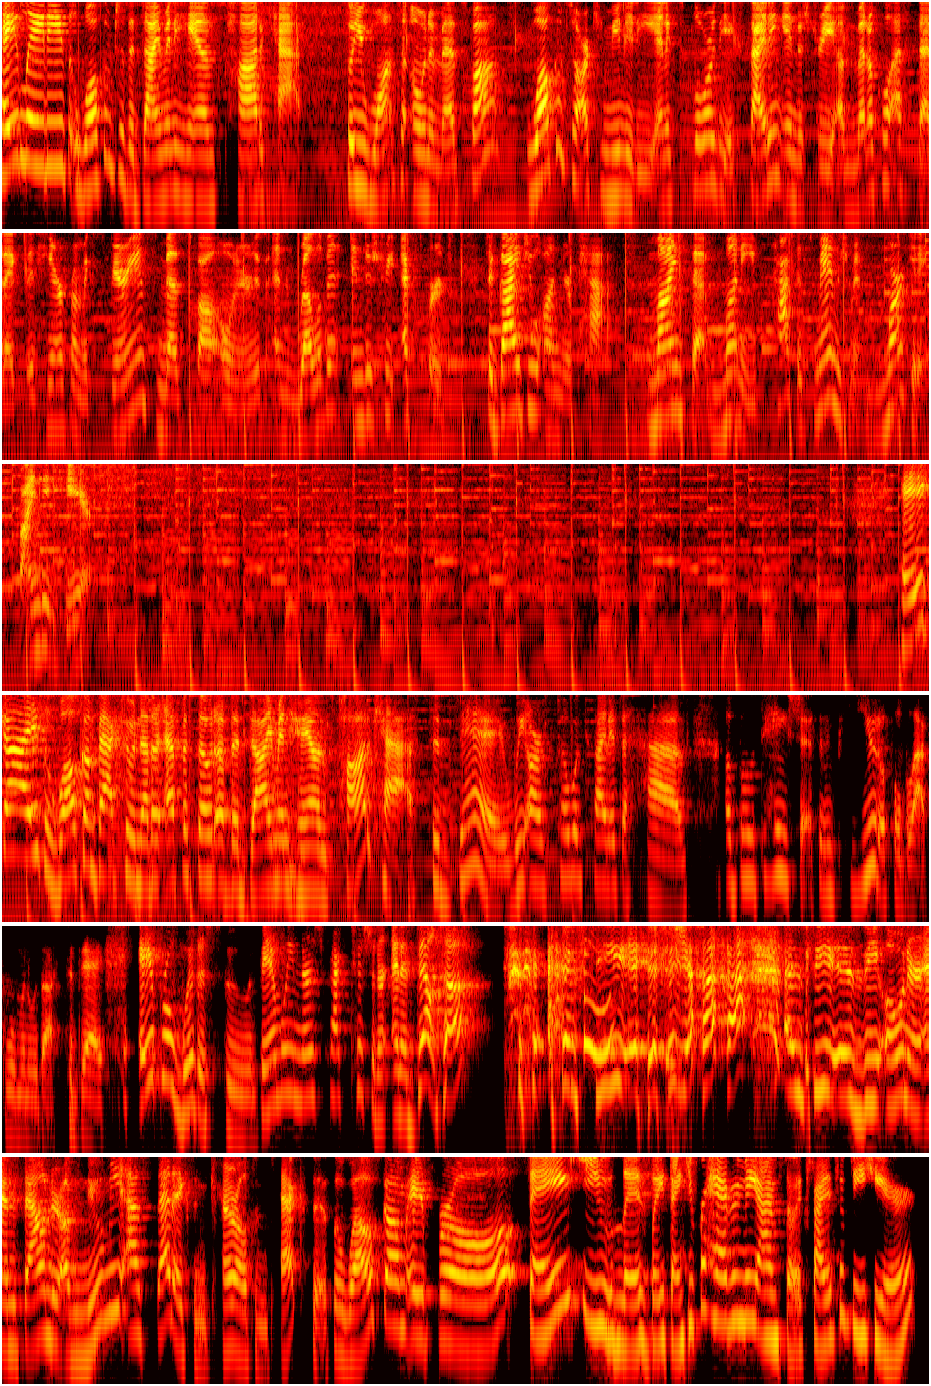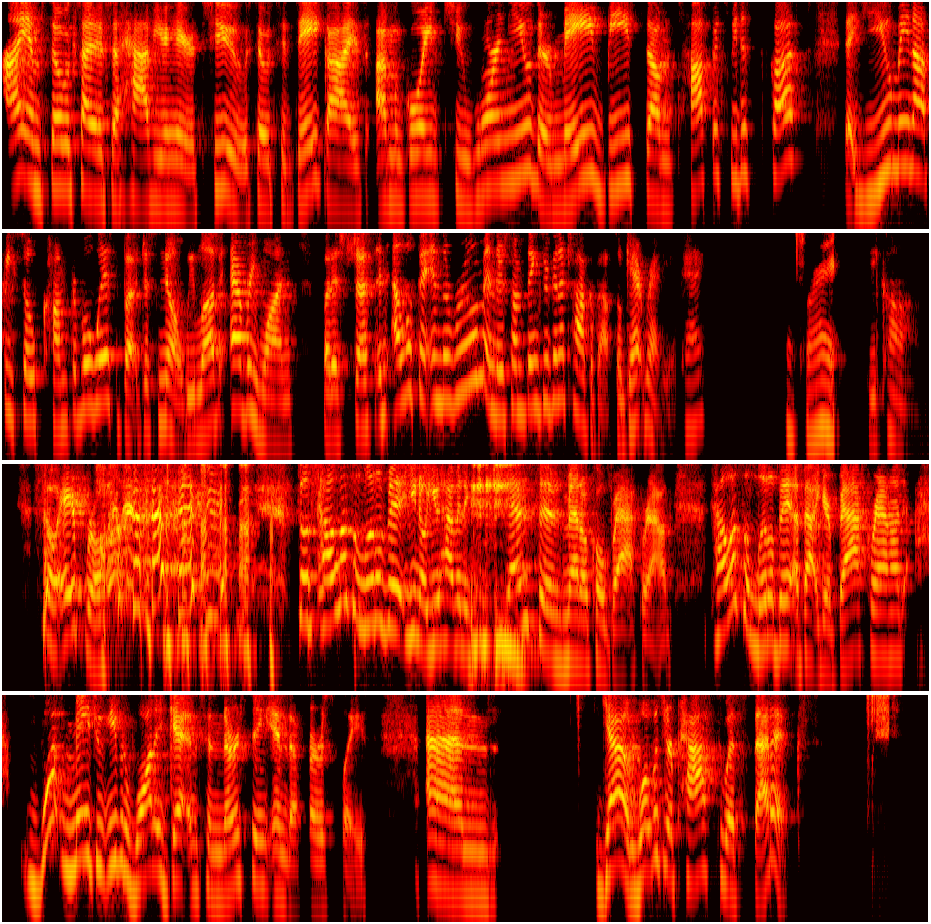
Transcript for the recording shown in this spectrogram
Hey, ladies, welcome to the Diamond Hands podcast. So, you want to own a med spa? Welcome to our community and explore the exciting industry of medical aesthetics and hear from experienced med spa owners and relevant industry experts to guide you on your path. Mindset, money, practice management, marketing. Find it here. Hey guys, welcome back to another episode of the Diamond Hands podcast. Today, we are so excited to have a bodacious and beautiful Black woman with us today. April Witherspoon, family nurse practitioner and a Delta and she is, yeah, and she is the owner and founder of Numi Aesthetics in Carrollton, Texas. So welcome, April. Thank you, Leslie. Thank you for having me. I'm so excited to be here. I am so excited to have you here too. So today, guys, I'm going to warn you there may be some topics we discuss that you may not be so comfortable with, but just know we love everyone, but it's just an elephant in the room and there's some things we're going to talk about. So get ready, okay? That's right. Be calm. So, April, so tell us a little bit. You know, you have an extensive medical background. Tell us a little bit about your background. What made you even want to get into nursing in the first place? And yeah, what was your path to aesthetics?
